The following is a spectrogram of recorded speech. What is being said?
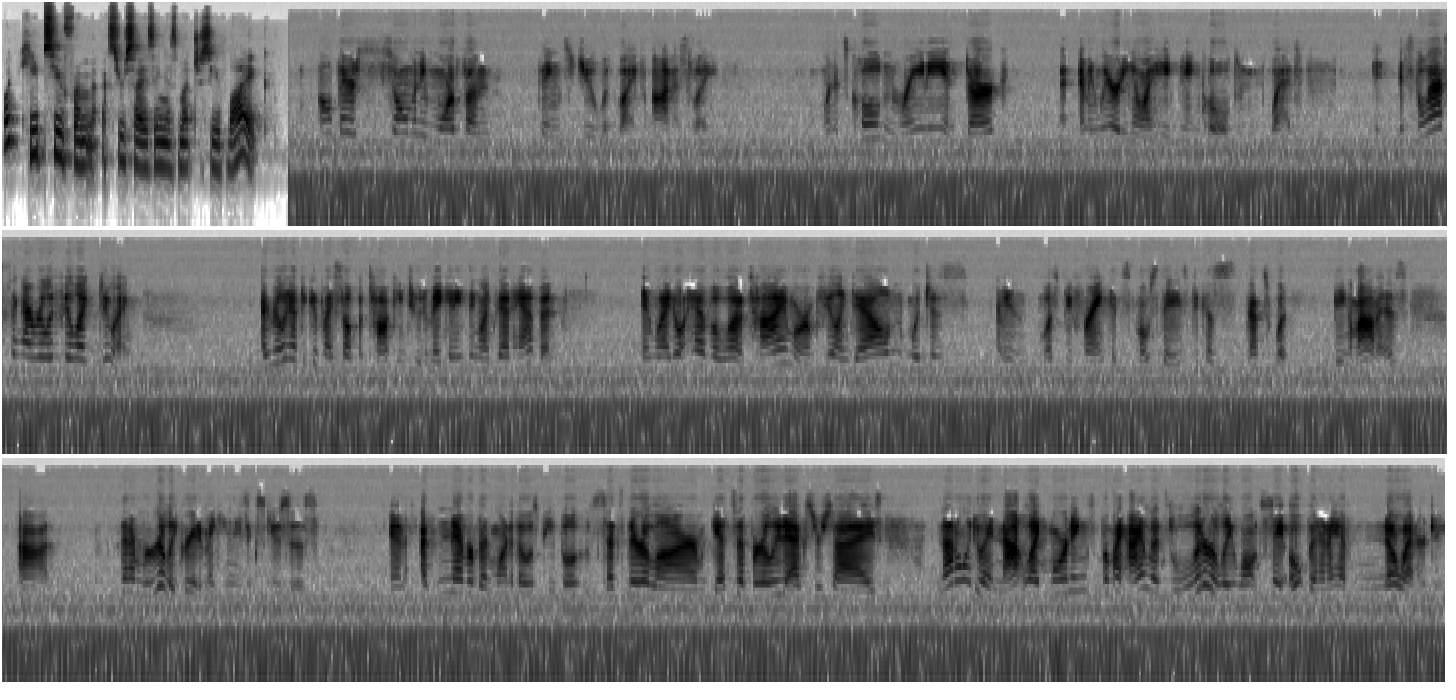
What keeps you from exercising as much as you'd like? Oh, there's so many more fun things to do with life, honestly. When it's cold and rainy and dark, I mean, we already know I hate being cold and wet. It's the last thing I really feel like doing. I really have to give myself a talking to to make anything like that happen and when I don't have a lot of time or I'm feeling down, which is, I mean, let's be frank, it's most days because that's what being a mom is, uh, then I'm really great at making these excuses. And I've never been one of those people who sets their alarm, gets up early to exercise. Not only do I not like mornings, but my eyelids literally won't stay open and I have no energy.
